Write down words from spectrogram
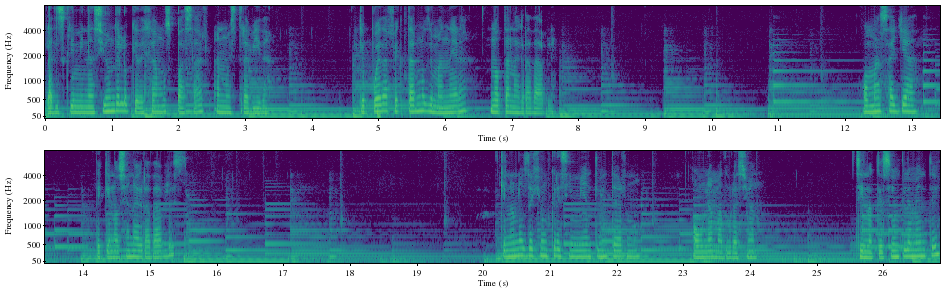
la discriminación de lo que dejamos pasar a nuestra vida, que pueda afectarnos de manera no tan agradable. O más allá de que no sean agradables, que no nos deje un crecimiento interno o una maduración, sino que simplemente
